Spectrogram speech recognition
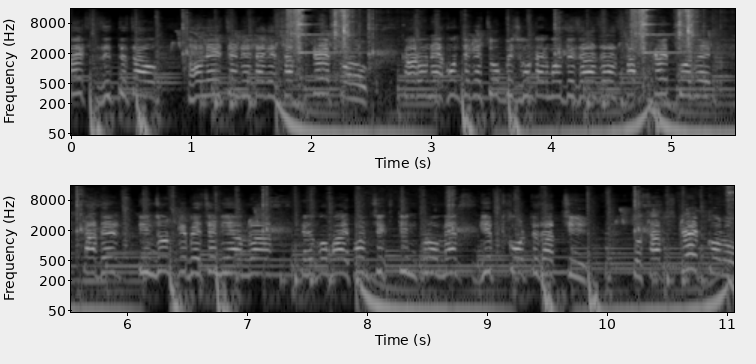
ম্যাক্স জিততে চাও তাহলে এই চ্যানেলটাকে সাবস্ক্রাইব করো। কারণ এখন থেকে চব্বিশ ঘণ্টার মধ্যে যারা যারা সাবস্ক্রাইব করবে তাদের তিনজনকে বেছে নিয়ে আমরা এরকম iPhone sixteen pro max gift করতে যাচ্ছি। তো সাবস্ক্রাইব করো।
